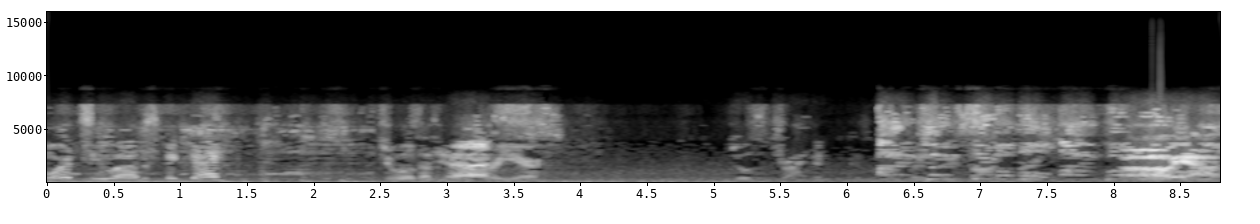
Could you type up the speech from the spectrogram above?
forward to uh, this big day. Jules hasn't been out for a year. Jules is driving because we put a new song first. Oh yeah.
